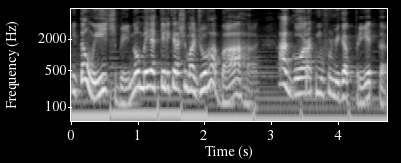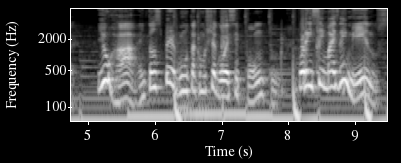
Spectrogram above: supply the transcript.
então Ichibei nomeia aquele que era chamado de Urabarra, agora como Formiga Preta. E o Ra então se pergunta como chegou a esse ponto, porém sem mais nem menos,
